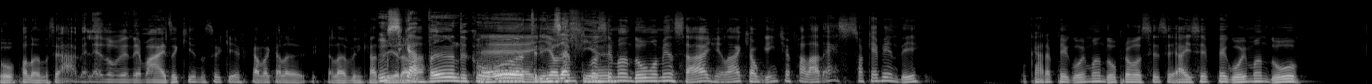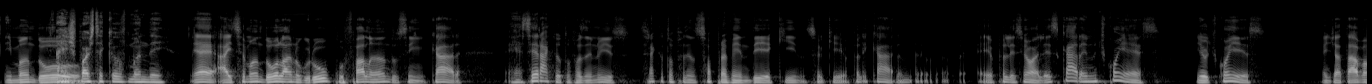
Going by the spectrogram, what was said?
ou falando assim, ah, beleza, vou vender mais aqui, não sei o quê. Ficava aquela, aquela um brincadeira se lá. gabando com o É, outro, e eu lembro que você mandou uma mensagem lá que alguém tinha falado, é, você só quer vender. O cara pegou e mandou você. você- Aí você pegou e mandou. E mandou. A resposta que eu mandei. É, aí você mandou lá no grupo falando assim, cara, é, será que eu tô fazendo isso? Será que eu tô fazendo só pra vender aqui, não sei o quê? Eu falei, cara, eu- eu falei assim, olha, esse cara aí não te conhece. Eu te conheço. A gente já tava,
